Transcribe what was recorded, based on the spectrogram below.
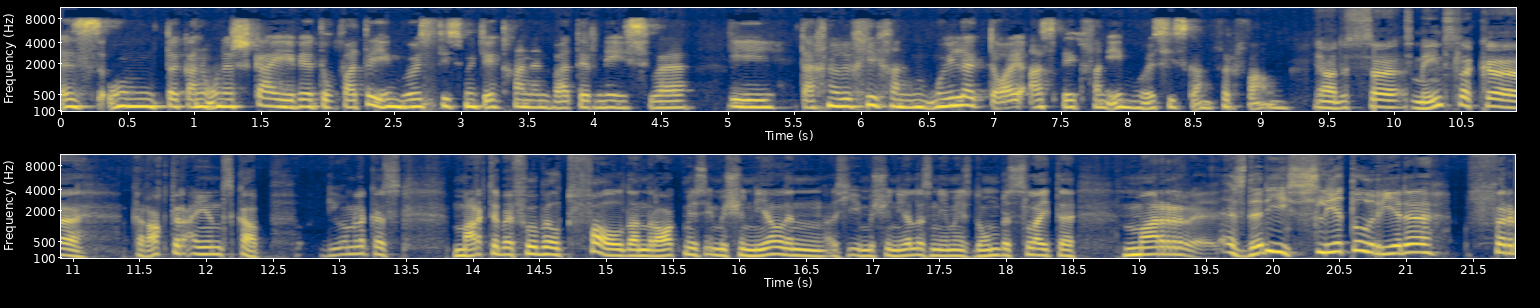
is om te kan onderskei, jy weet, op watter emosies moet jy gaan en watter nie. So die tegnologie gaan moeilik daai aspek van emosies kan vervang. Ja, dis 'n uh, menslike karaktereienskap. Die oomblik as markte byvoorbeeld val, dan raak mens emosioneel en as jy emosioneel is, neem mens dom besluite. Maar is dit die sleutelrede vir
